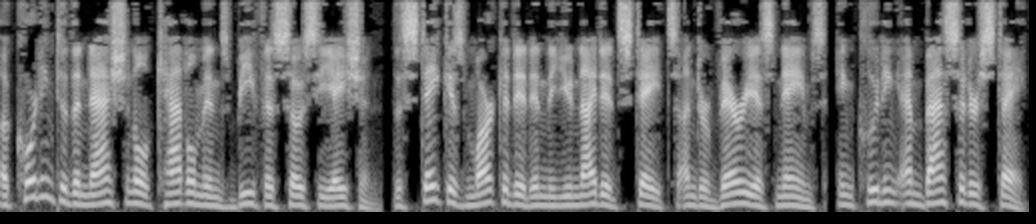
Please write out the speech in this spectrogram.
According to the National Cattlemen's Beef Association, the steak is marketed in the United States under various names, including Ambassador Steak,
